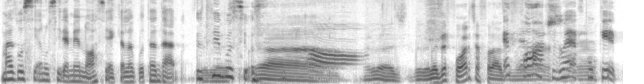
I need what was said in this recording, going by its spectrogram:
Mas o oceano seria menor sem aquela gota d'água. Eu te emociono. Ah, verdade, verdade. Mas é forte a frase. É né? forte, não é? Porque,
